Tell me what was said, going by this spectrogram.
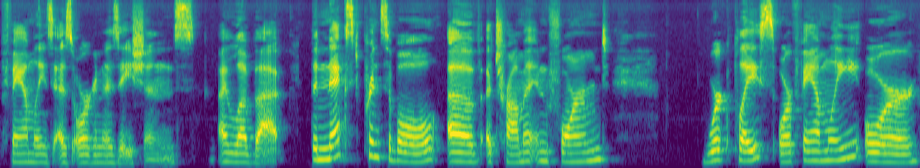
families as organizations. I love that. The next principle of a trauma informed workplace or family or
